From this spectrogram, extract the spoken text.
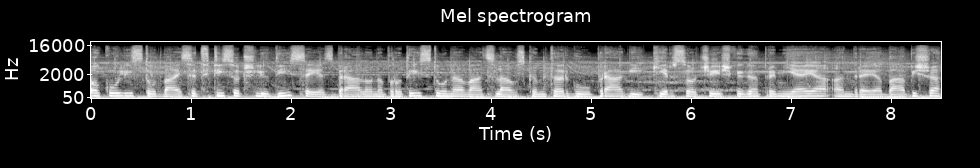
Okoli 120 tisoč ljudi se je zbralo na protestu na Vaclavskem trgu v Pragi, kjer so češkega premijeja Andreja Babiša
